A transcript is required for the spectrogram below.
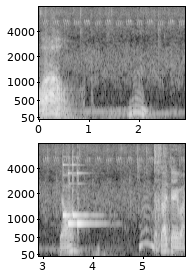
Wow. อืมเดี๋ยวอืมภาษาใจว่ะ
